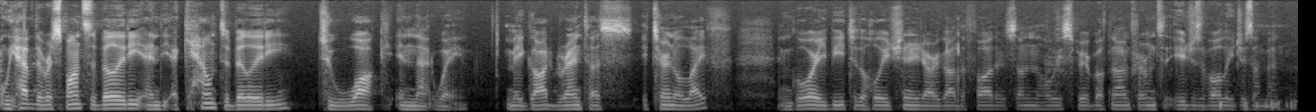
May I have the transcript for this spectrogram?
we have the responsibility and the accountability to walk in that way. May God grant us eternal life. And glory be to the Holy Trinity, our God, the Father, Son, and the Holy Spirit, both now and forever, into the ages of all ages. Amen.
